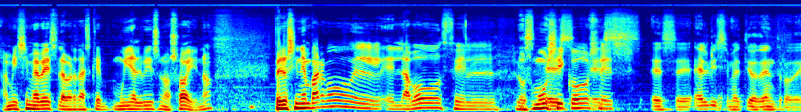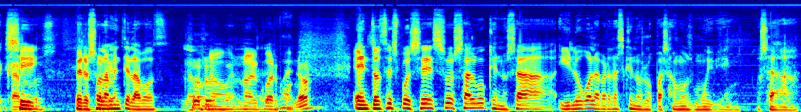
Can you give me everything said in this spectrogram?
a mí si me ves, la verdad es que muy Elvis no soy, ¿no? Pero sin embargo, el- el- la voz, el- los Es- músicos es... es, eh, Elvis se metió dentro de Sí, Carlos. pero solamente la voz, La voz, no, bueno, no el cuerpo. Bueno, Entonces, pues eso es algo que nos ha... Y luego la verdad es que nos lo pasamos muy bien. O sea,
